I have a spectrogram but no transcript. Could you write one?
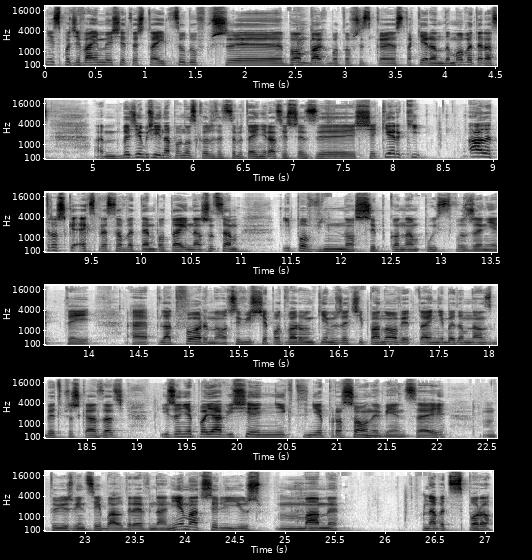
nie spodziewajmy się też tutaj cudów przy bombach, bo to wszystko jest takie randomowe. Teraz em, będziemy musieli na pewno skorzystać sobie tutaj nieraz jeszcze z siekierki, ale troszkę ekspresowe tempo tutaj narzucam i powinno szybko nam pójść stworzenie tej e, platformy. Oczywiście pod warunkiem, że ci panowie tutaj nie będą nam zbyt przeszkadzać i że nie pojawi się nikt nieproszony więcej. Mm, Tu już więcej bal drewna nie ma, czyli już mamy nawet sporo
